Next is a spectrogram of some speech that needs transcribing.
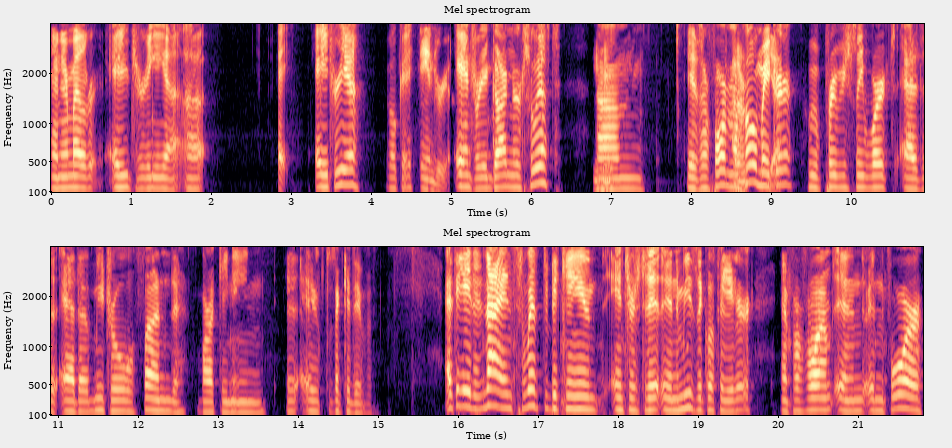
and her mother, Adria, uh, Adria, okay, Andrea. Andrea Gardner Swift, um, is a former homemaker who previously worked as a, as a mutual fund marketing executive. At the age of nine, Swift became interested in musical theater and performed in, in four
